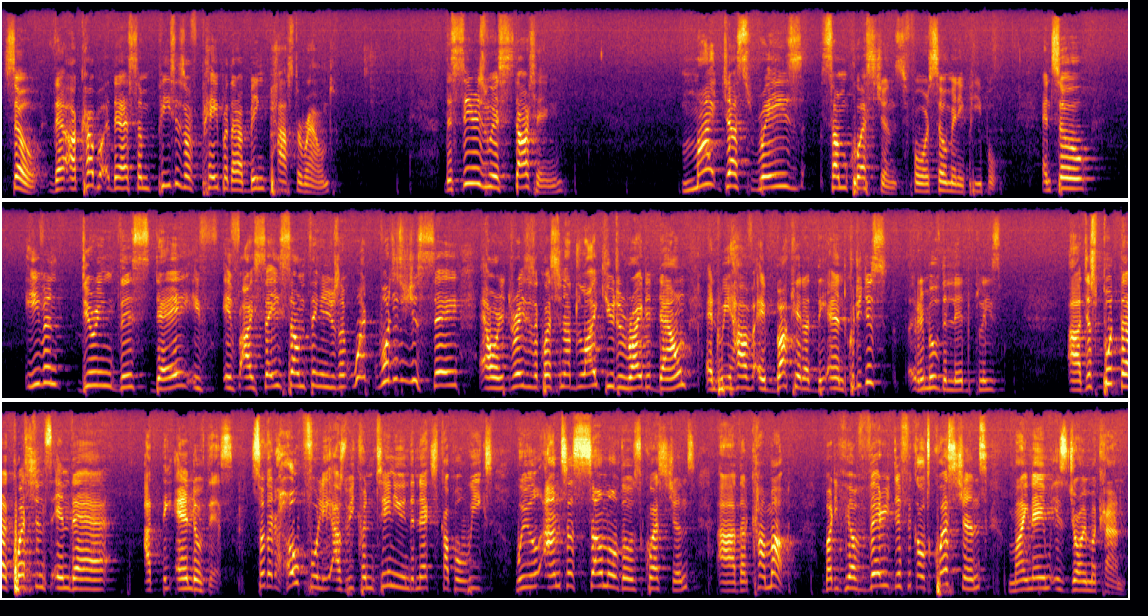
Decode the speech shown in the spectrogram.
so there are, couple, there are some pieces of paper that are being passed around. The series we're starting might just raise some questions for so many people. And so even during this day, if, if I say something and you're just like, what, what did you just say? Or it raises a question, I'd like you to write it down and we have a bucket at the end. Could you just remove the lid, please? Uh, just put the questions in there at the end of this so that hopefully as we continue in the next couple of weeks we will answer some of those questions uh, that come up but if you have very difficult questions my name is joy mccann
